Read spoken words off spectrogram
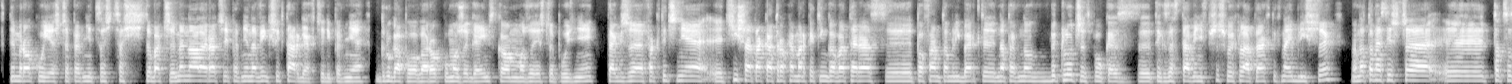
w tym roku jeszcze pewnie coś, coś zobaczymy, no ale raczej pewnie na większych targach, czyli pewnie druga połowa roku, może Gamescom, może jeszcze później. Także faktycznie y, cisza taka trochę marketingowa teraz y, po Phantom Liberty na pewno wykluczy spółkę z y, tych zestawień w przyszłych latach, tych najbliższych. No natomiast jeszcze to, co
